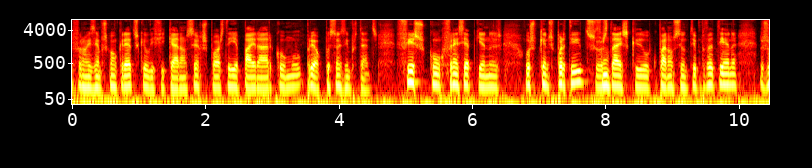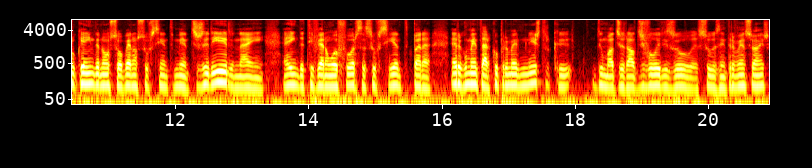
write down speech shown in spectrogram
foram exemplos concretos que ali ficaram sem resposta e a pairar como preocupações importantes. Fecho com referência a pequenas, aos pequenos partidos, Sim. aos tais que ocuparam o seu tempo de Atena, julgo que ainda não souberam suficientemente gerir, nem ainda tiveram a força suficiente para argumentar com o Primeiro-Ministro, que de um modo geral, desvalorizou as suas intervenções,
